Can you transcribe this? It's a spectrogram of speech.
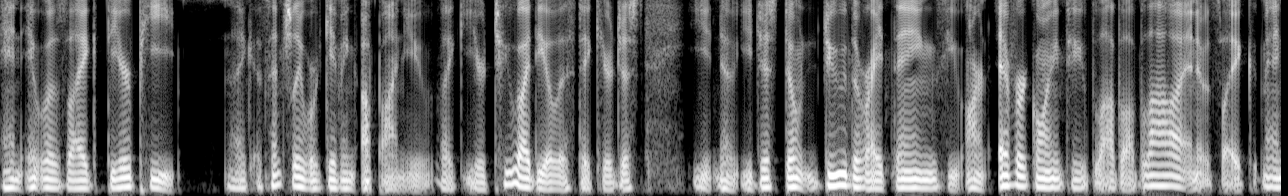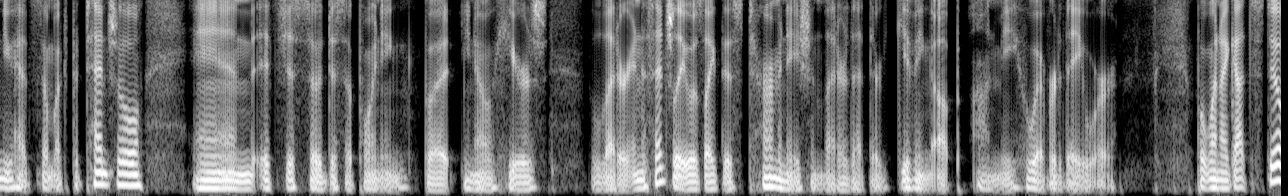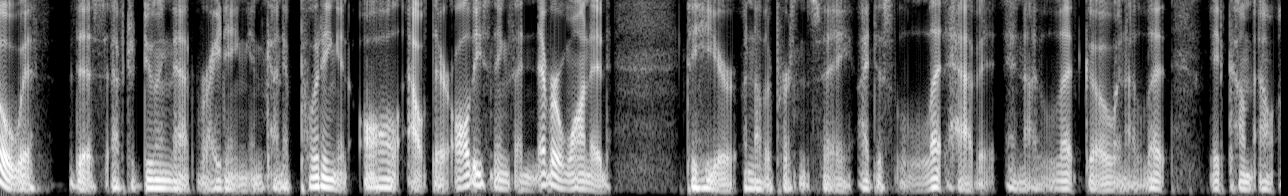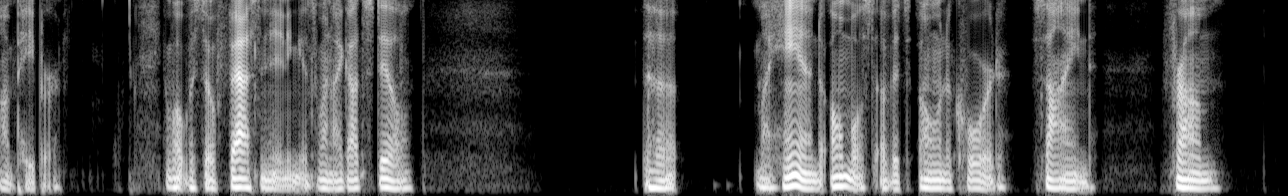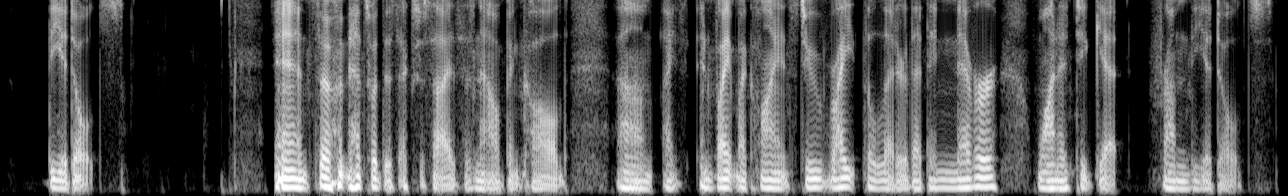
And it was like, Dear Pete, like essentially we're giving up on you. Like you're too idealistic. You're just, you know, you just don't do the right things. You aren't ever going to blah, blah, blah. And it was like, man, you had so much potential and it's just so disappointing. But, you know, here's, letter. And essentially, it was like this termination letter that they're giving up on me, whoever they were. But when I got still with this after doing that writing and kind of putting it all out there, all these things I never wanted to hear another person say, I just let have it and I let go and I let it come out on paper. And what was so fascinating is when I got still, the my hand almost of its own accord signed from the adults. And so that's what this exercise has now been called. Um, I invite my clients to write the letter that they never wanted to get from the adults.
